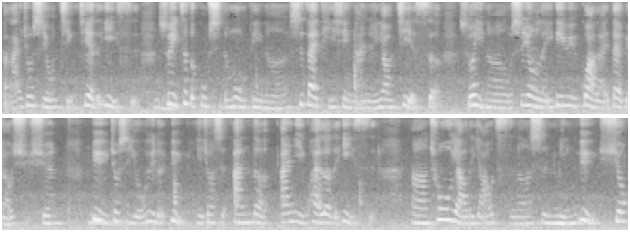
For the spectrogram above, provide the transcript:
本来就是有警戒的意思，所以这个故事的目的呢，是在提醒男人要戒色。所以呢，我是用雷地豫卦来代表许宣，玉就是犹豫的玉，也就是安乐、安逸、快乐的意思。嗯、呃，初爻的爻辞呢是明豫凶。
